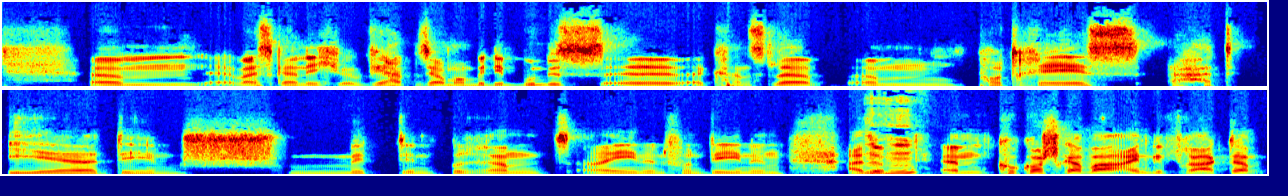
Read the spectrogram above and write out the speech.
Ähm, weiß gar nicht. Wir hatten es ja auch mal mit dem Bundes Bundeskanzler-Porträts ähm, hat er den Schmidt, den Brandt, einen von denen. Also mhm. ähm, Kokoschka war ein gefragter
